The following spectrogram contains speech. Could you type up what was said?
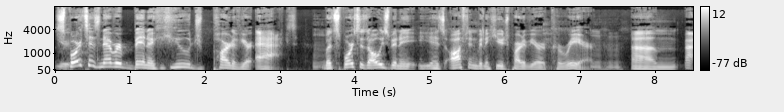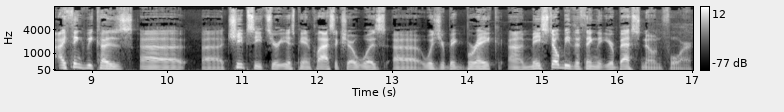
Sports has never been a huge part of your act, but sports has always been a has often been a huge part of your career. Um, I think because uh, uh, Cheap Seats, your ESPN Classic show, was uh, was your big break. Uh, may still be the thing that you're best known for.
